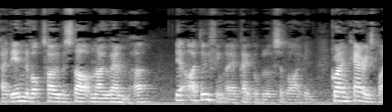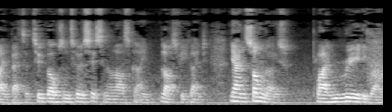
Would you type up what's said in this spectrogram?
at the end of October, start of November, yeah, I do think they are capable of surviving. Graham Carey's playing better, two goals and two assists in the last game, last few games. Jan Songo's playing really well.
